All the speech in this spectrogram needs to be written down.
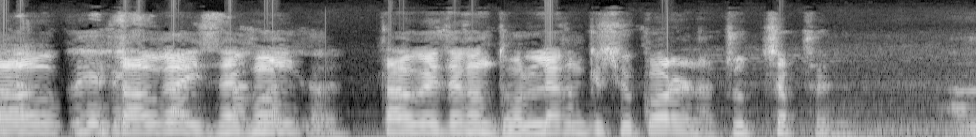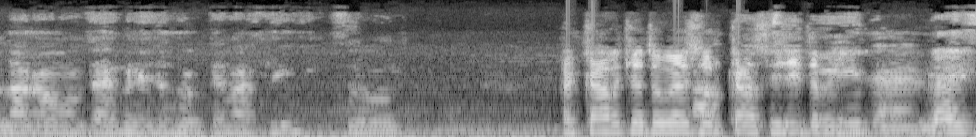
তাও তাও গাইস এখন তাও গাইস এখন ধরলে এখন কিছু করে না চুপচাপ থাকে। আল্লাহর রহমতে এখন এটা ধরতে পারছি তো কালকে তো গাইস ওর কাছে যেতে পারি গাইস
